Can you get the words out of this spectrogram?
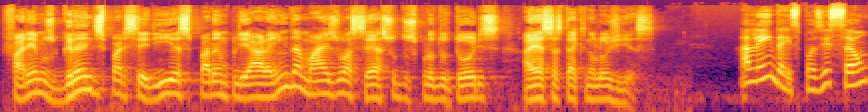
Faremos grandes parcerias para ampliar ainda mais o acesso dos produtores a essas tecnologias. Além da exposição,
